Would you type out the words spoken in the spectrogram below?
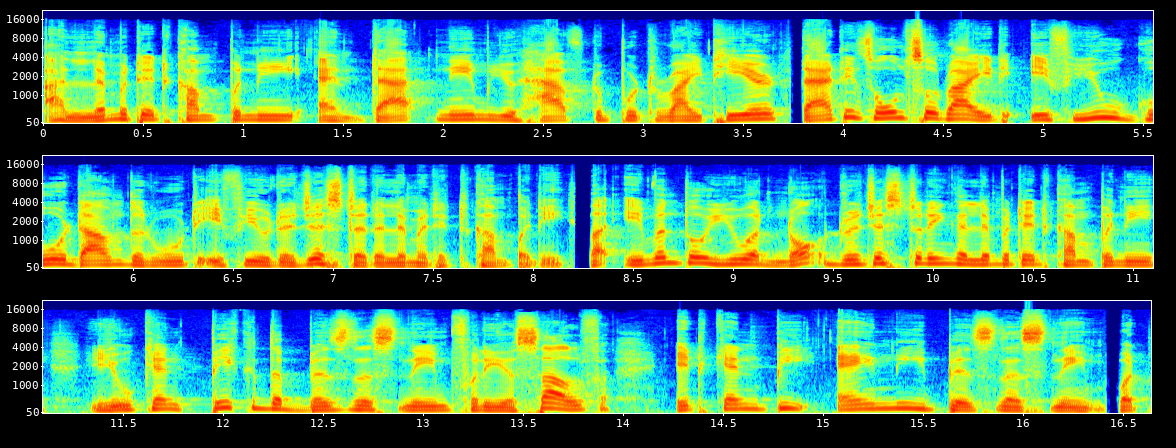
a limited company and that name you have to put right here. That is also right if you go down the route if you register a limited company. But even though you are not registering a limited company, you can pick the business name for yourself. It can be any business name. But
